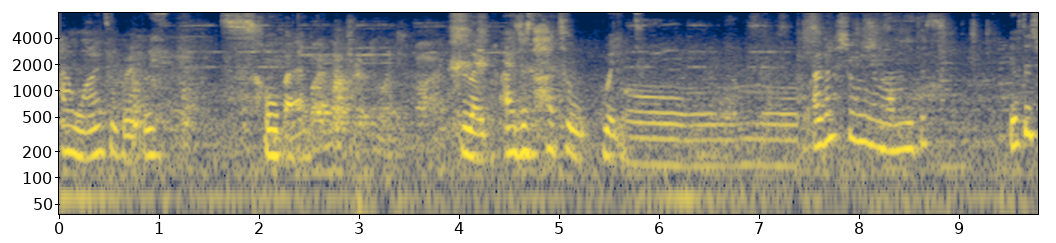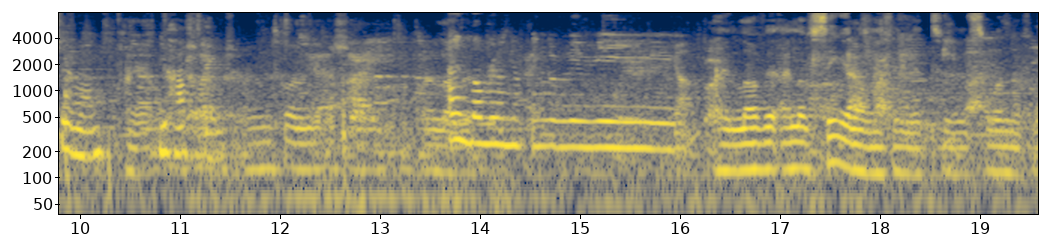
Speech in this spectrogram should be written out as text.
I wanted to wear this so bad. Like, I just had to wait. Oh no. Are you gonna show me your mom? You just, you have to show your mom. Yeah. You have to. I'm totally gonna show. I I love it. it on your finger, baby. I love it. I love seeing it on my finger too. It's wonderful.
